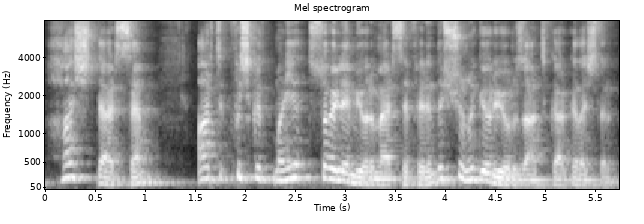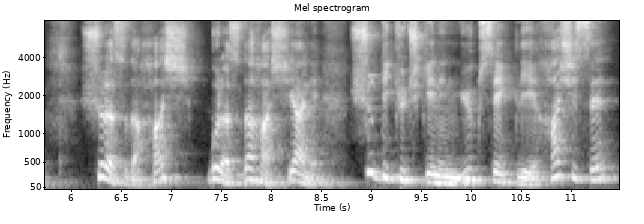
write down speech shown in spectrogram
h dersem artık fışkırtmayı söylemiyorum her seferinde. Şunu görüyoruz artık arkadaşlarım. Şurası da h, burası da h. Yani şu dik üçgenin yüksekliği h ise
